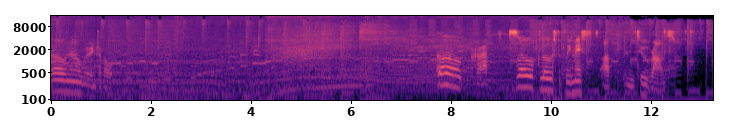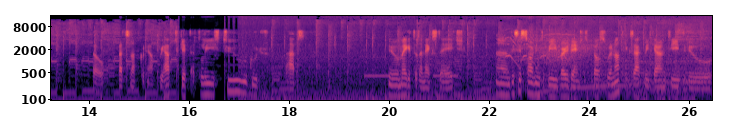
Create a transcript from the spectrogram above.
Oh no, we're in trouble. Oh crap, so close but we messed up in two rounds. So that's not good enough. We have to get at least two good laps to make it to the next stage. And this is starting to be very dangerous because we're not exactly guaranteed to do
